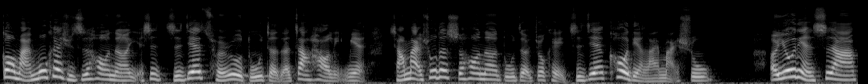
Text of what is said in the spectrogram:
购买 mooCash 之后呢，也是直接存入读者的账号里面。想买书的时候呢，读者就可以直接扣点来买书。而优点是啊，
